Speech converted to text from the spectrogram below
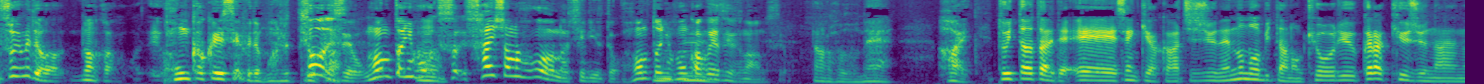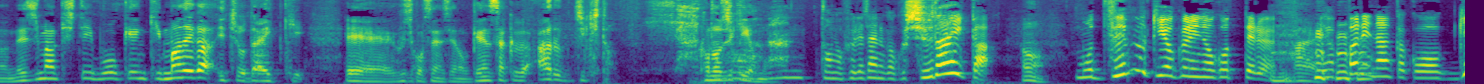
そういう意味ではなんか本格 SF でもあるっていうか。そうですよ、本当にうん。そ最初の方のシリーズとか、本当に本格 SF なんですよ。なるほどね。はい、といったあたりで、えー、1980年ののび太の恐竜から97年のねじ巻きシティ冒険記までが一応第一期、えー、藤子先生の原作がある時期と。この時期がもう、なんとも触れたいのが主題歌。うん、もう全部記憶に残ってる、はい。やっぱりなんかこう現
